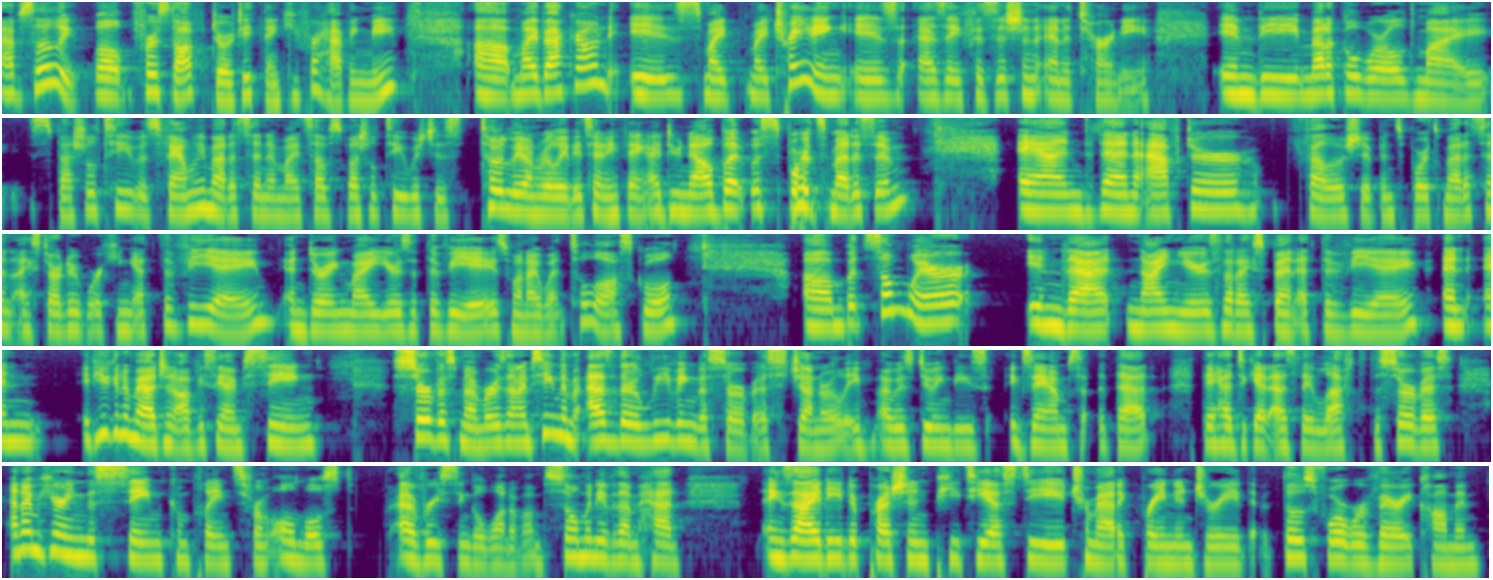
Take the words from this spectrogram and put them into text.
Absolutely. Well, first off, Georgie, thank you for having me. Uh, my background is my my training is as a physician and attorney. In the medical world, my specialty was family medicine, and my subspecialty, which is totally unrelated to anything I do now, but was sports medicine. And then after fellowship in sports medicine, I started working at the VA. And during my years at the VA is when I went to law school. Um, but somewhere in that nine years that I spent at the VA, and and if you can imagine, obviously, I'm seeing service members and I'm seeing them as they're leaving the service generally. I was doing these exams that they had to get as they left the service, and I'm hearing the same complaints from almost every single one of them. So many of them had anxiety, depression, PTSD, traumatic brain injury. Those four were very common.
